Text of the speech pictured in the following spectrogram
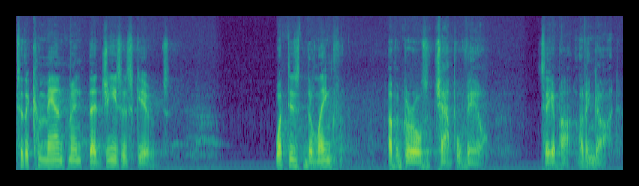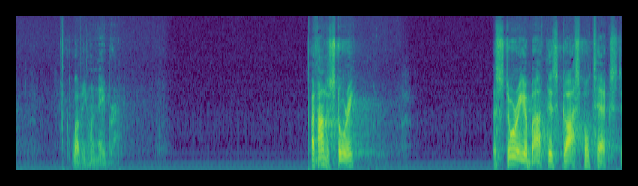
to the commandment that Jesus gives. What does the length of a girl's chapel veil say about loving God, loving our neighbor? I found a story, a story about this gospel text.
